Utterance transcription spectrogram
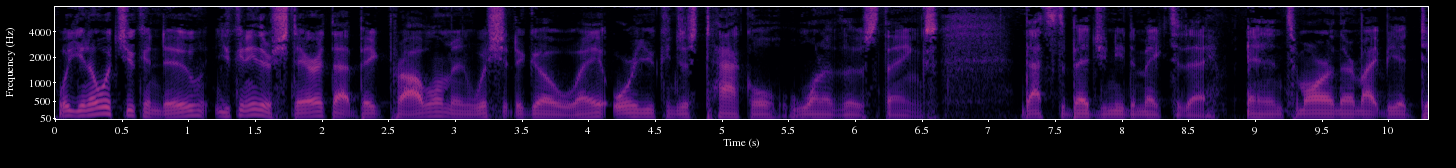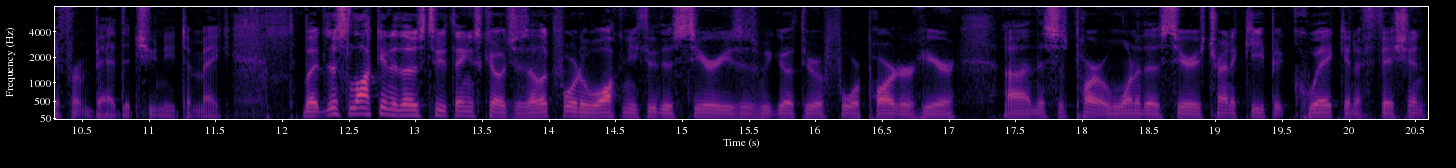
Well, you know what you can do. You can either stare at that big problem and wish it to go away, or you can just tackle one of those things. That's the bed you need to make today, and tomorrow there might be a different bed that you need to make. But just lock into those two things, coaches. I look forward to walking you through this series as we go through a four parter here. Uh, and this is part one of those series, trying to keep it quick and efficient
